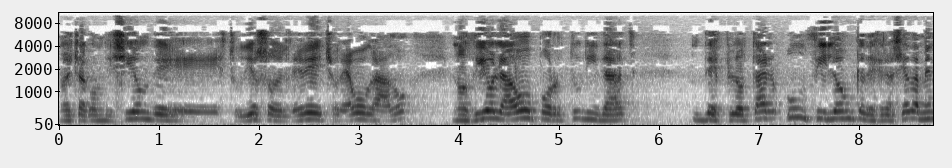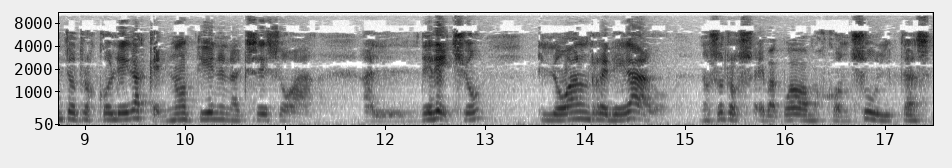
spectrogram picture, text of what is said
Nuestra condición de estudioso del derecho, de abogado, nos dio la oportunidad de explotar un filón que desgraciadamente otros colegas que no tienen acceso a, al derecho lo han relegado. Nosotros evacuábamos consultas,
